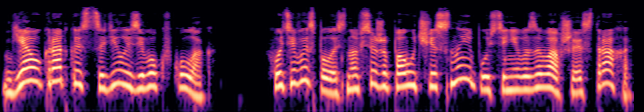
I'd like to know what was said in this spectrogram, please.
Я украдкой сцедила зевок в кулак. Хоть и выспалась, но все же паучьи сны, пусть и не вызывавшие страха,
